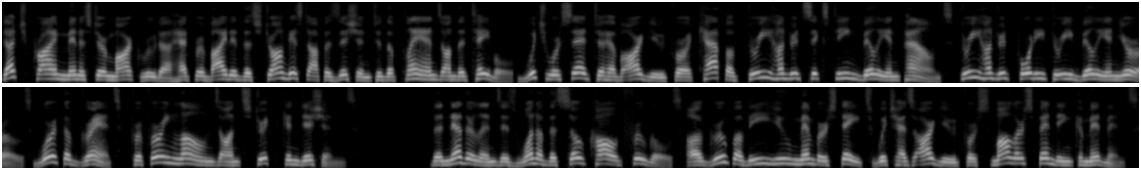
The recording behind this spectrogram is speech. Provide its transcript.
Dutch Prime Minister Mark Rutte had provided the strongest opposition to the plans on the table, which were said to have argued for a cap of 316 billion pounds 343 billion euros worth of grants, preferring loans on strict conditions. The Netherlands is one of the so-called frugals, a group of EU member states which has argued for smaller spending commitments.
